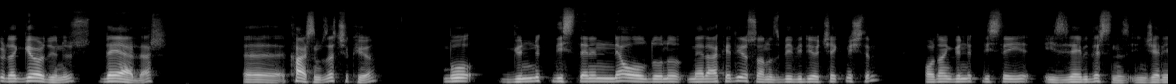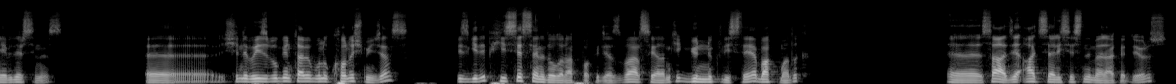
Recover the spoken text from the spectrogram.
şurada gördüğünüz değerler e, karşımıza çıkıyor. Bu günlük listenin ne olduğunu merak ediyorsanız bir video çekmiştim. Oradan günlük listeyi izleyebilirsiniz, inceleyebilirsiniz. Ee, şimdi biz bugün tabii bunu konuşmayacağız. Biz gidip hisse senedi olarak bakacağız. Varsayalım ki günlük listeye bakmadık. Ee, sadece Açsel hissesini merak ediyoruz.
